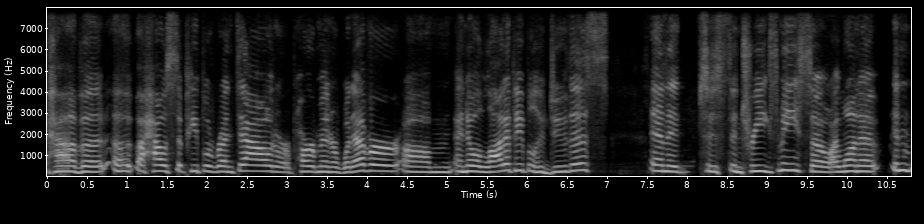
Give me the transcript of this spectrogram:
have a, a, a house that people rent out or apartment or whatever. Um, I know a lot of people who do this and it just intrigues me. So I want to in-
